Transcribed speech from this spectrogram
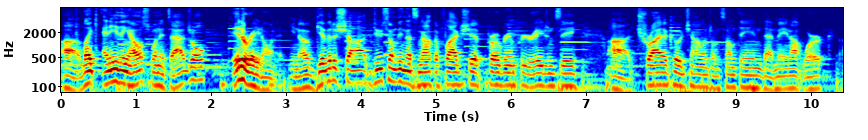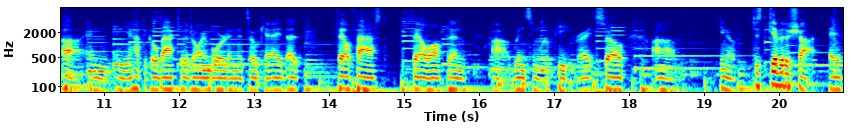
Uh, like anything else, when it's agile, iterate on it. You know, give it a shot. Do something that's not the flagship program for your agency. Uh, try a code challenge on something that may not work, uh, and, and you have to go back to the drawing board, and it's okay. That fail fast, fail often uh, rinse and repeat, right? So, um, you know, just give it a shot. If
